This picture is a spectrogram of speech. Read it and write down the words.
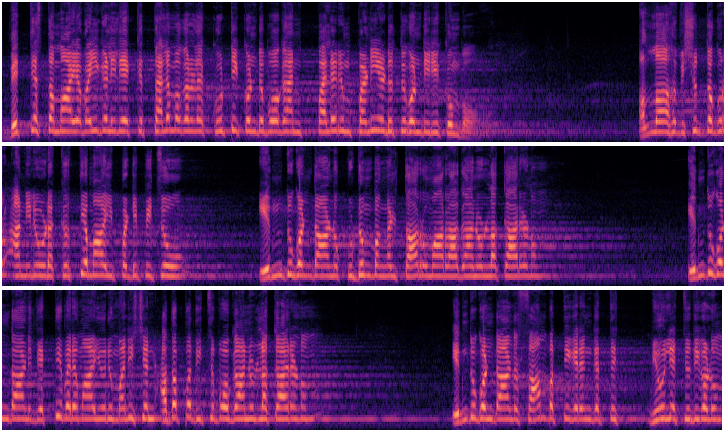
വ്യത്യസ്തമായ വഴികളിലേക്ക് തലമുകളെ കൂട്ടിക്കൊണ്ടുപോകാൻ പലരും പണിയെടുത്തുകൊണ്ടിരിക്കുമ്പോൾ അള്ളാഹു വിശുദ്ധ ഖുർആാനിലൂടെ കൃത്യമായി പഠിപ്പിച്ചു. എന്തുകൊണ്ടാണ് കുടുംബങ്ങൾ താറുമാറാകാനുള്ള കാരണം? എന്തുകൊണ്ടാണ് വ്യക്തിപരമായ ഒരു മനുഷ്യൻ അതപ്പതിച്ചു പോകാനുള്ള കാരണം? എന്തുകൊണ്ടാണ് സാമ്പത്തിക രംഗത്ത് മൂല്യച്യുതികളും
